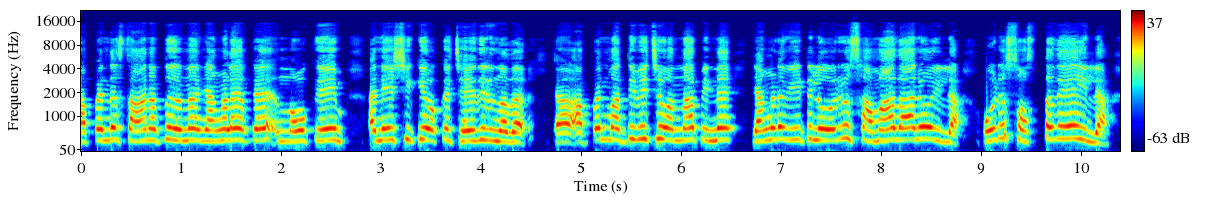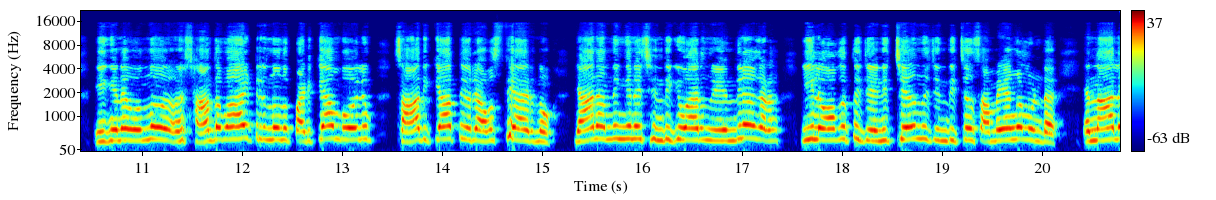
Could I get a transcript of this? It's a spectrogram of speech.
അപ്പന്റെ സ്ഥാനത്ത് നിന്ന് ഞങ്ങളെയൊക്കെ നോക്കുകയും അന്വേഷിക്കുകയും ഒക്കെ ചെയ്തിരുന്നത്. അപ്പൻ മദ്യപിച്ചു വന്നാ പിന്നെ ഞങ്ങളുടെ വീട്ടിൽ ഒരു സമാധാനവും ഇല്ല ഒരു സ്വസ്ഥതയേ ഇല്ല. ഇങ്ങനെ ഒന്ന് ശാന്തമായിട്ടിരുന്നൊന്ന് പഠിക്കാൻ പോലും സാധിക്കാത്ത ഒരു അവസ്ഥയായിരുന്നു. ഞാൻ അന്നിങ്ങനെ ചിന്തിക്കുമായിരുന്നു എന്തിനാ ഈ ലോകത്ത് ജനിച്ചതെന്ന് ചിന്തിച്ച സമയങ്ങളുണ്ട്. എന്നാൽ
